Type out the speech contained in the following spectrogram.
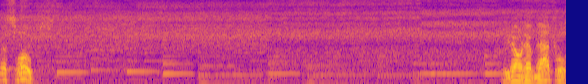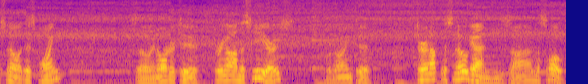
the slopes. We don't have natural snow at this point, so in order to bring on the skiers, we're going to turn up the snow guns on the slopes.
